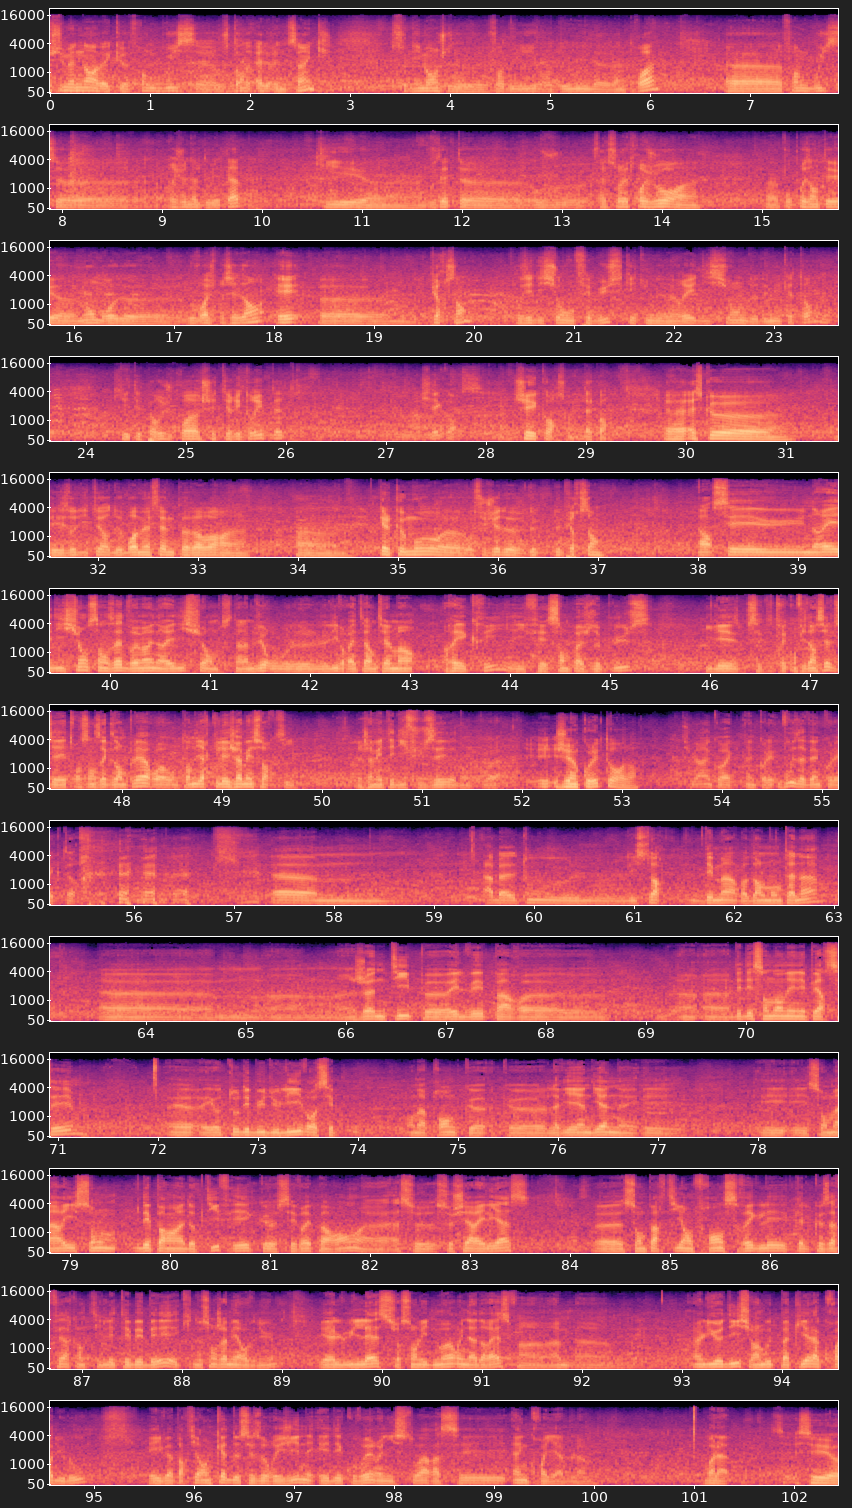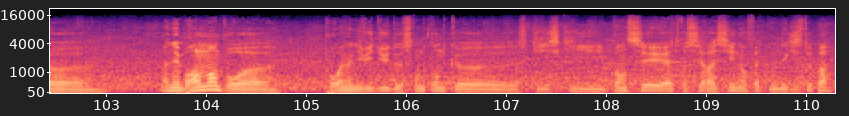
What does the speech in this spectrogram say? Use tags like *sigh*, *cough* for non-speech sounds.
suis maintenant avec Franck Bouis au stand L25, ce dimanche de Fort du Livre 2023. Franck Bouis, régional de l'étape, qui est, vous êtes sur les trois jours pour présenter nombre d'ouvrages précédents et Pur Sang aux éditions Phébus, qui est une réédition de 2014, qui était parue, je crois, chez Territory peut-être? Chez Écorce. Chez Écorce, oui, d'accord. Euh, est-ce que euh, les auditeurs de Brom FM peuvent avoir quelques mots euh, au sujet de, Pur Sang? Alors c'est une réédition sans être vraiment une réédition, c'est dans la mesure où le, livre a été entièrement réécrit, il fait 100 pages de plus, c'était très confidentiel, il y avait 300 exemplaires, autant dire qu'il n'est jamais sorti. Il n'a jamais été diffusé, donc voilà. J'ai un collector alors? Tu as un, un Vous avez un collector. *laughs* Euh, ah bah, tout l'histoire démarre dans le Montana. Euh, un, jeune type euh, élevé par des descendants d'aînés percés. et au tout début du livre, on apprend que, la vieille indienne et, son mari sont des parents adoptifs et que ses vrais parents, à, ce, cher Elias, euh, sont partis en France régler quelques affaires quand il était bébé et qui ne sont jamais revenus. Et elle lui laisse sur son lit de mort une adresse, un, lieu dit sur un bout de papier, la Croix du Loup. Et il va partir en quête de ses origines et découvrir une histoire assez incroyable. Voilà. C'est euh, un ébranlement pour, euh, pour un individu de se rendre compte que ce qui, ce qui pensait être ses racines en fait n'existe pas.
